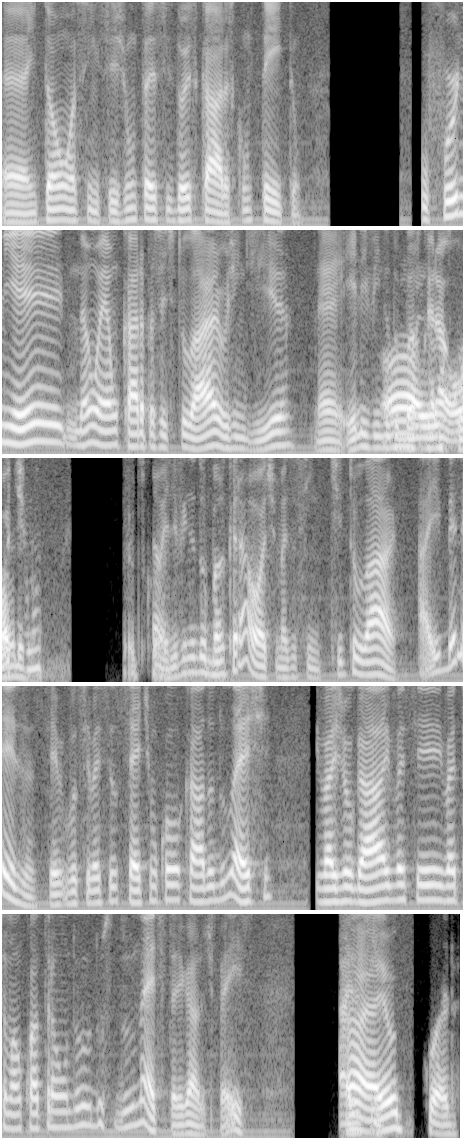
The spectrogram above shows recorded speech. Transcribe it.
É, então, assim, se junta esses dois caras com o Tatum. O Fournier não é um cara para ser titular hoje em dia, né? Ele vindo do Ah, banco era discordo. ótimo. Não, ele vindo do banco era ótimo, mas assim, titular, aí beleza. Você, vai ser o sétimo colocado do leste e vai jogar e vai ser, vai tomar um 4x1 do, do, do Nets, tá ligado? Tipo, é isso. Mas, Ah, assim, eu discordo.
